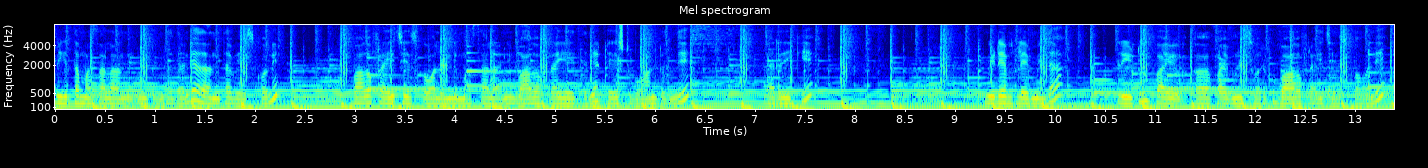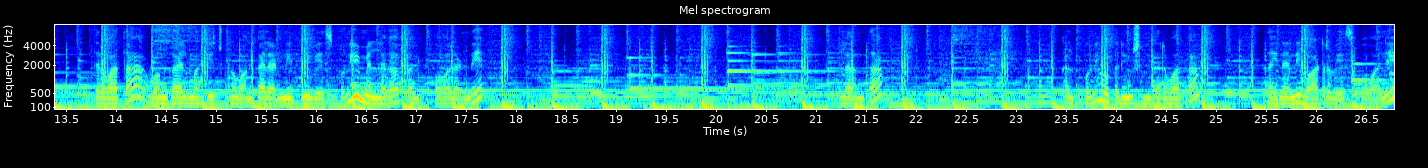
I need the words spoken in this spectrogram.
మిగతా మసాలా ఉంటుంది కదండి అదంతా వేసుకొని బాగా ఫ్రై చేసుకోవాలండి మసాలాని. బాగా ఫ్రై అయితేనే టేస్ట్ బాగుంటుంది. కర్రీకి మీడియం ఫ్లేమ్ మీద three to five five minutes వరకు బాగా ఫ్రై చేసుకోవాలి. తర్వాత వంకాయలు మగ్గించుకున్న వంకాయలు అన్నింటినీ వేసుకొని మెల్లగా కలుపుకోవాలండి. ఇలా అంతా కలుపుకొని ఒక నిమిషం తర్వాత తగినన్ని వాటర్ వేసుకోవాలి.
